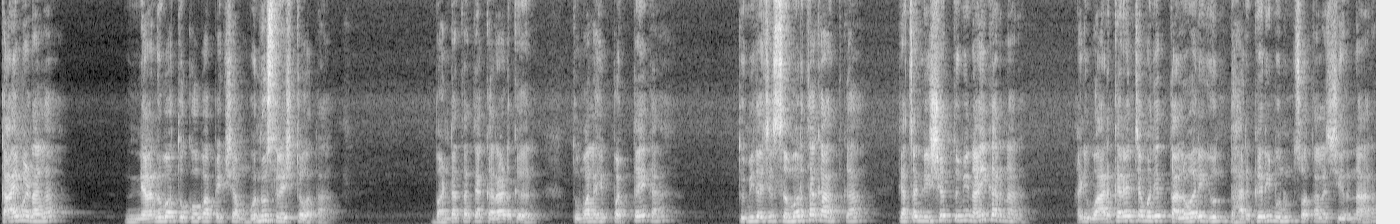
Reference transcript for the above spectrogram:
काय म्हणाला? ज्ञानोबा तुकोबापेक्षा मनुश्रेष्ठ होता. बंडातात्या कराडकर तुम्हाला हे पटतंय का? तुम्ही त्याचे समर्थक आहात का? त्याचा निषेध तुम्ही नाही करणार. आणि वारकऱ्यांच्या मध्ये तलवारी घेऊन धारकरी म्हणून स्वतःला शिरणार.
